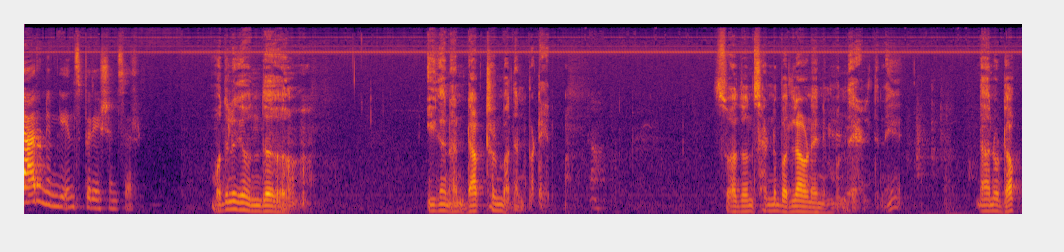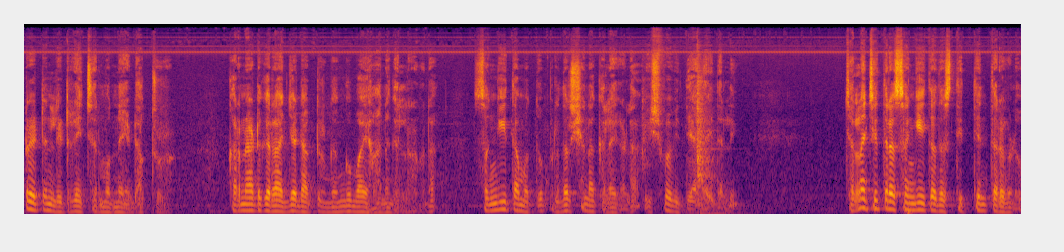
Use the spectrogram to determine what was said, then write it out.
ಯಾರು ನಿಮಗೆ ಇನ್ಸ್ಪಿರೇಷನ್ ಸರ್ ಮೊದಲಿಗೆ ಒಂದು ಈಗ ನಾನು ಡಾಕ್ಟರ್ ಮದನ್ ಪಟೇಲ್. ಸೊ ಅದೊಂದು ಸಣ್ಣ ಬದಲಾವಣೆ ನಿಮ್ಮ ಮುಂದೆ ಹೇಳ್ತೀನಿ. ನಾನು ಡಾಕ್ಟರೇಟ್ ಇನ್ ಲಿಟರೇಚರ್ ಮೊನ್ನೆ ಡಾಕ್ಟರ್ ಕರ್ನಾಟಕ ರಾಜ್ಯ ಡಾಕ್ಟರ್ ಗಂಗೂಬಾಯಿ ಹಾನಗಲ್ರವರ ಸಂಗೀತ ಮತ್ತು ಪ್ರದರ್ಶನ ಕಲೆಗಳ ವಿಶ್ವವಿದ್ಯಾಲಯದಲ್ಲಿ ಚಲನಚಿತ್ರ ಸಂಗೀತದ ಸ್ಥಿತ್ಯಂತರಗಳು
